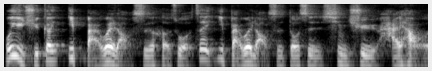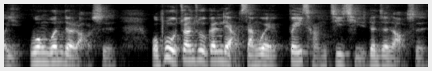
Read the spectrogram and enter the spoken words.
我与其跟一百位老师合作，这一百位老师都是兴趣还好而已，温温的老师，我不如专注跟两三位非常积极认真老师，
